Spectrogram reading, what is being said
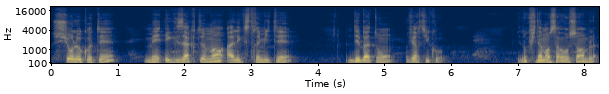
sur le côté, mais exactement à l'extrémité des bâtons verticaux. Et donc finalement, ça ressemble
